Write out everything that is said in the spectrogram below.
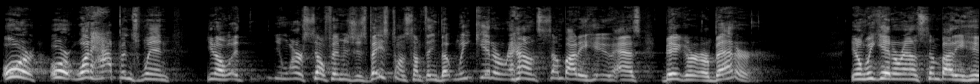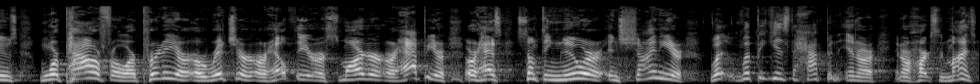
Or, or what happens when, you know, it, our self image is based on something, but we get around somebody who has bigger or better? You know, we get around somebody who's more powerful or prettier or richer or healthier or smarter or happier or has something newer and shinier. What, what begins to happen in our, in our hearts and minds?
